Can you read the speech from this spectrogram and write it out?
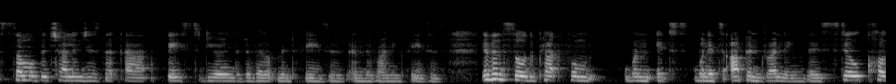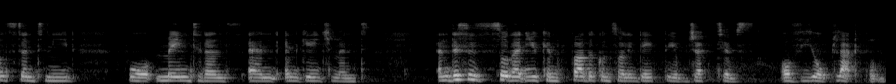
some of the challenges that are faced during the development phases and the running phases. Even so, the platform, when it's, when it's up and running, there's still constant need for maintenance and engagement and this is so that you can further consolidate the objectives of your platform.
